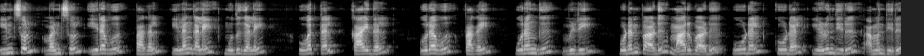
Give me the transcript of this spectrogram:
இன்சொல் வன்சொல் இரவு பகல் இளங்கலை முதுகலை உவத்தல் காய்தல் உறவு பகை உறங்கு விழி உடன்பாடு மாறுபாடு ஊடல் கூடல் எழுந்திரு அமர்ந்திரு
